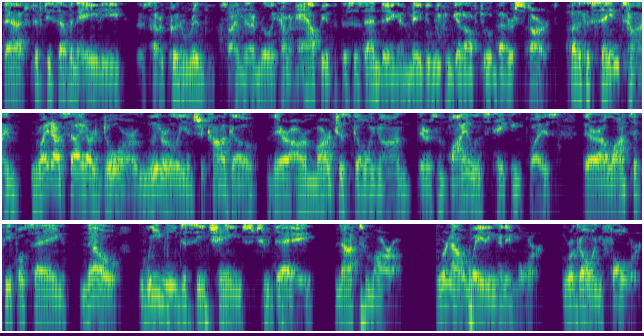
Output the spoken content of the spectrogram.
that 5780 is kind of good riddance. I mean, I'm really kind of happy that this is ending, and maybe we can get off to a better start. But at the same time, right outside our door, literally in Chicago, there are marches going on. There's violence taking place. There are lots of people saying, no, we need to see change today, not tomorrow. We're not waiting anymore. We're going forward.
